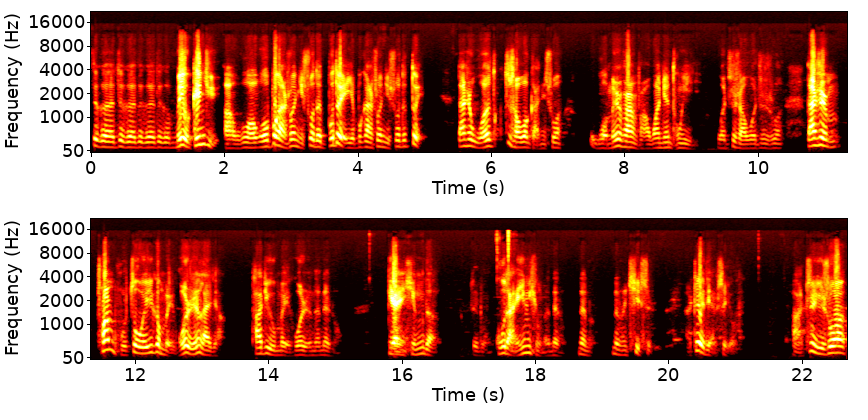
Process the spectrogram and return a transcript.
这个这个这个这个没有根据啊，我我不敢说你说的不对，也不敢说你说的对，但是我至少我敢说，我没办法完全同意你，我至少我只是说，但是。川普作为一个美国人来讲，他就有美国人的那种典型的这种孤胆英雄的那种、那种、那种气势啊，这一点是有的啊。至于说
